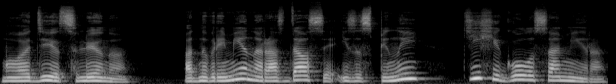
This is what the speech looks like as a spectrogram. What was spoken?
«Молодец, Лена!» Одновременно раздался из-за спины тихий голос Амира.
